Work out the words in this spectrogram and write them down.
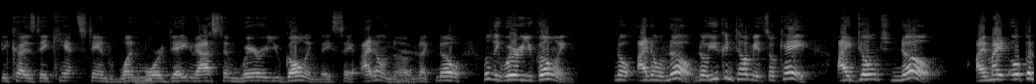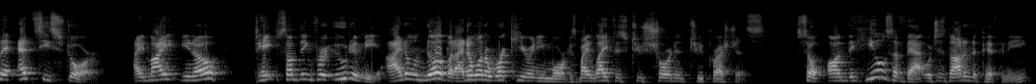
because they can't stand one mm-hmm. more day. And you ask them, Where are you going? They say, I don't know. Yeah. You're like, No, really, where are you going? No, I don't know. No, you can tell me it's okay. I don't know. I might open an Etsy store. I might, you know, tape something for Udemy. I don't know, but I don't want to work here anymore because my life is too short and too precious. So, on the heels of that, which is not an epiphany,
